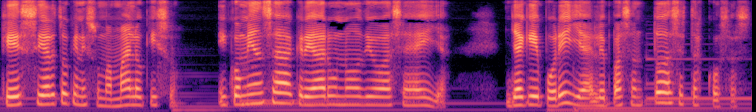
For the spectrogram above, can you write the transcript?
que es cierto que ni su mamá lo quiso, y comienza a crear un odio hacia ella, ya que por ella le pasan todas estas cosas.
